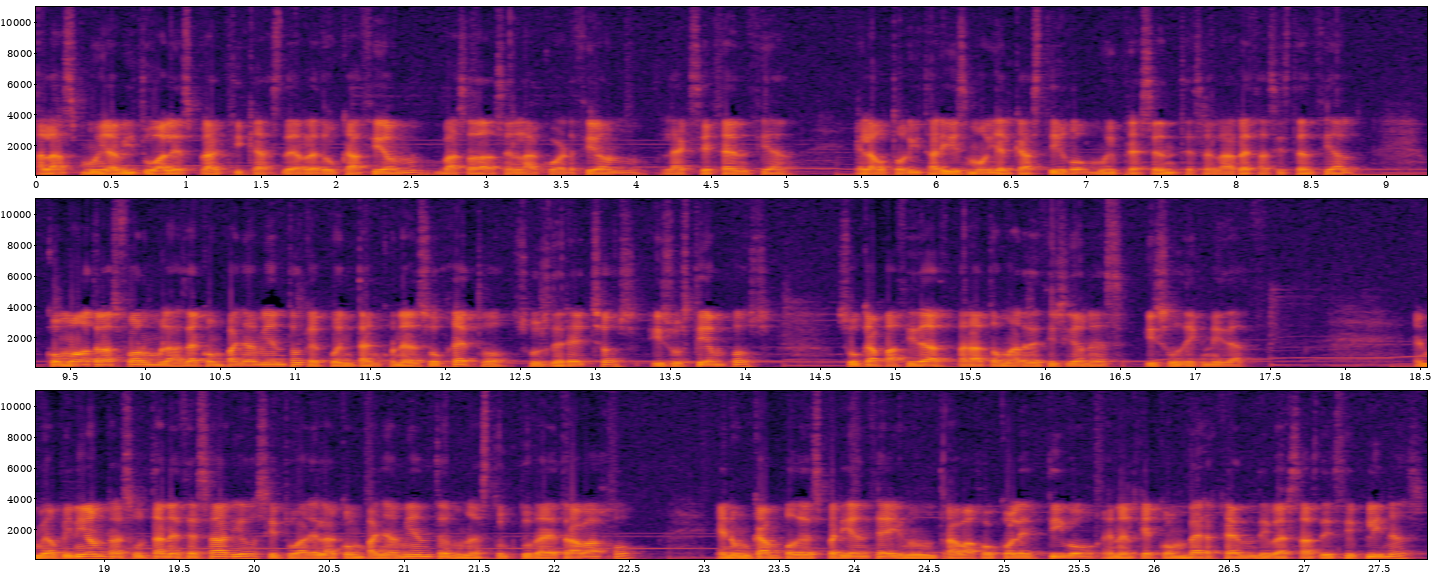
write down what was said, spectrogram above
a las muy habituales prácticas de reeducación basadas en la coerción, la exigencia, el autoritarismo y el castigo muy presentes en la red asistencial, como a otras fórmulas de acompañamiento que cuentan con el sujeto, sus derechos y sus tiempos, su capacidad para tomar decisiones y su dignidad. En mi opinión, resulta necesario situar el acompañamiento en una estructura de trabajo en un campo de experiencia y en un trabajo colectivo en el que convergen diversas disciplinas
